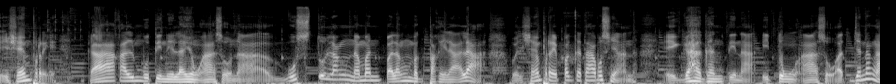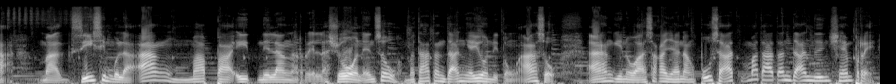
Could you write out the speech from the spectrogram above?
Eh syempre, kakalmutin nila yung aso na gusto lang naman palang magpakilala. Well, syempre pagkatapos niyan, eh gaganti na itong aso at dyan na nga magsisimula ang mapait nilang relasyon. And so, matatandaan ngayon itong aso ang ginawa sa kanya ng pusa at matatandaan din syempre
